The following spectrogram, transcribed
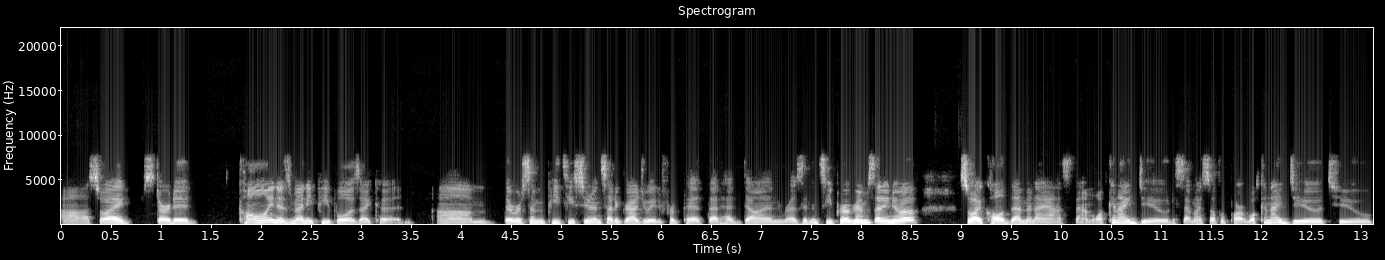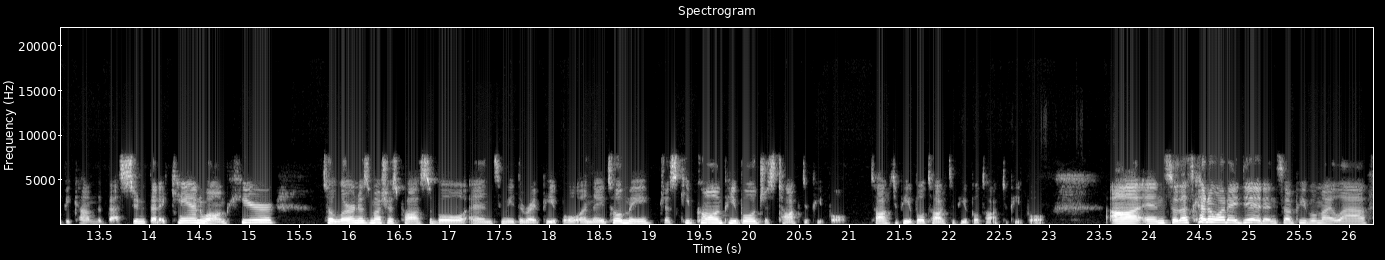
Uh, so I started calling as many people as I could. Um, there were some PT students that had graduated from Pitt that had done residency programs that I knew of. So I called them and I asked them, what can I do to set myself apart? What can I do to become the best student that I can while I'm here? To learn as much as possible and to meet the right people. And they told me just keep calling people, just talk to people, talk to people, talk to people, talk to people. Uh, and so that's kind of what I did. And some people might laugh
